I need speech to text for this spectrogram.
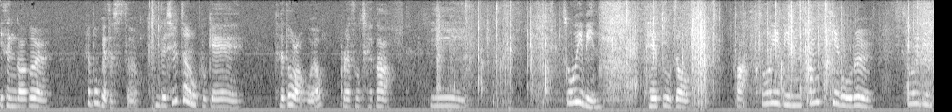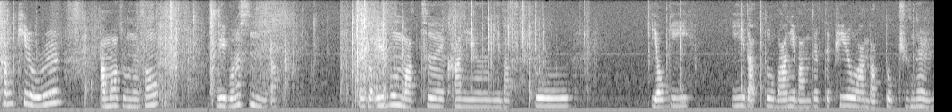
이 생각을 해보게 됐어요. 근데 실제로 그게 되더라고요. 그래서 제가 이 소이빈 대두죠. 막 소이빈 3kg를 소이빈 3kg를 아마존에서 구입을 했습니다. 그래서 일본 마트에 간 이유는 이 낫또 여기 이 낫또 많이 만들 때 필요한 낫또 균을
